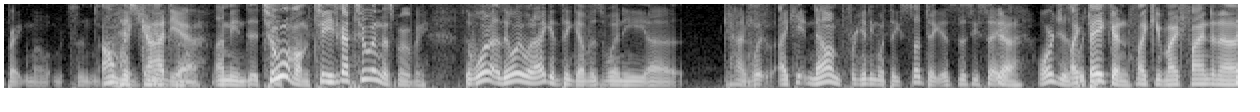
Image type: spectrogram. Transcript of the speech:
break moments in Oh my God, yeah. I mean, it's Two just- of them. Two, he's got two in this movie. The one, the only one I can think of is when he, uh, God, what I can't now. I'm forgetting what the subject is. Does he say Yeah, oranges? like bacon, like you might find in a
